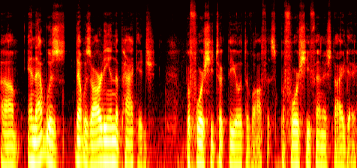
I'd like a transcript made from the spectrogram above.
Um, and that was that was already in the package before she took the oath of office, before she finished I Day.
